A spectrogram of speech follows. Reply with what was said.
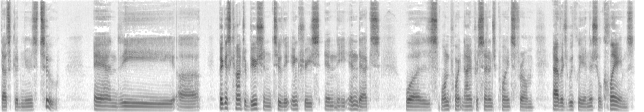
that's good news too. And the uh, biggest contribution to the increase in the index was 1.9 percentage points from average weekly initial claims,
